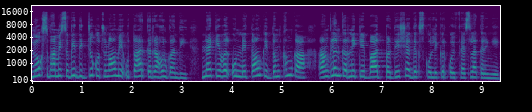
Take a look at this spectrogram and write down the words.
लोकसभा में सभी दिग्गजों को चुनाव में उतार कर राहुल गांधी, न केवल उन नेताओं के दमखम का आंकलन करने के बाद प्रदेशाध्यक्ष को लेकर कोई फैसला करेंगे।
